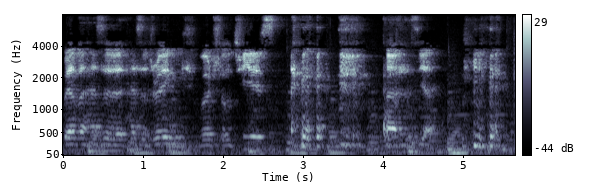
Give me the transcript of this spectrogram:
whoever has a has a drink, virtual cheers. and yeah.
